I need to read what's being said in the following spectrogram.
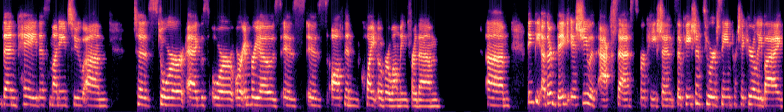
then pay this money to um, to store eggs or or embryos is is often quite overwhelming for them. Um, I think the other big issue is access for patients. So patients who are seen particularly by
